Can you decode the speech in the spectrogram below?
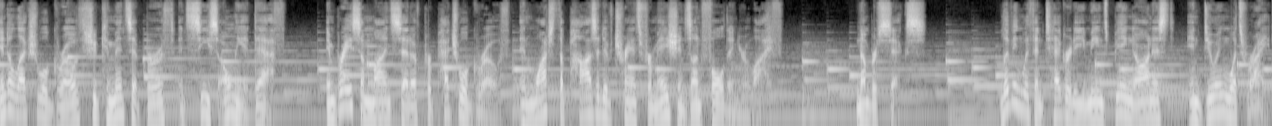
intellectual growth should commence at birth and cease only at death. Embrace a mindset of perpetual growth and watch the positive transformations unfold in your life. Number 6. Living with integrity means being honest and doing what's right,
